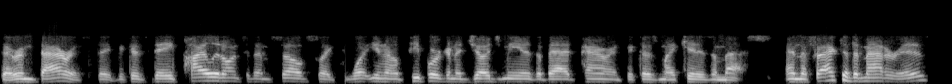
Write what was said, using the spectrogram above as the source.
they're embarrassed they, because they pile it onto themselves like what you know people are going to judge me as a bad parent because my kid is a mess. And the fact of the matter is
